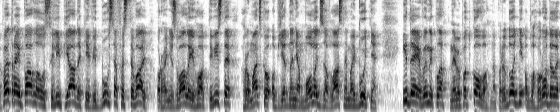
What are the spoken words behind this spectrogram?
Петра і Павла у селі П'ядики відбувся фестиваль. Організували його активісти громадського об'єднання Молодь за власне майбутнє. Ідея виникла не випадково. Напередодні облагородили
